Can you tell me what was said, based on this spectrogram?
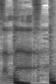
for the love.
